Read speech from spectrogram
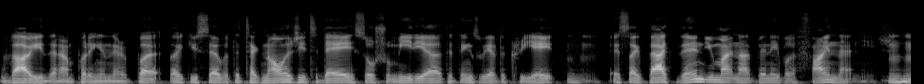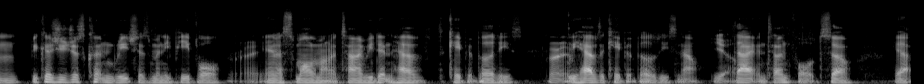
value that I'm putting in there. But like you said, with the technology today, social media, the things we have to create, Mm-hmm. it's like back then you might not have been able to find that niche Mm-hmm. because you just couldn't reach as many people Right. in a small amount of time. You didn't have the capabilities. Right. We have the capabilities now, yeah. that and tenfold. So, yeah,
